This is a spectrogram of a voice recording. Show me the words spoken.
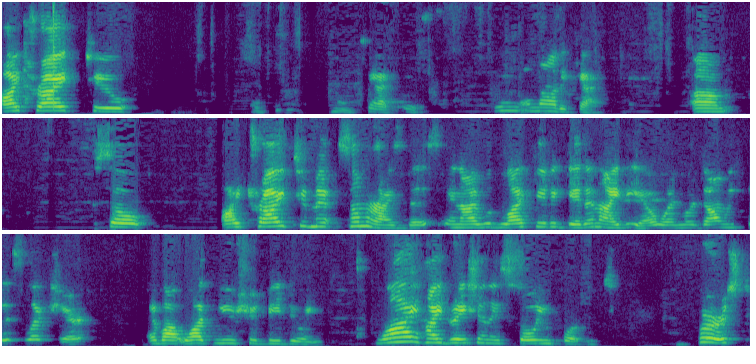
I tried to, cat is a naughty cat. Um, so I tried to summarize this, and I would like you to get an idea when we're done with this lecture about what you should be doing. Why hydration is so important. First,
